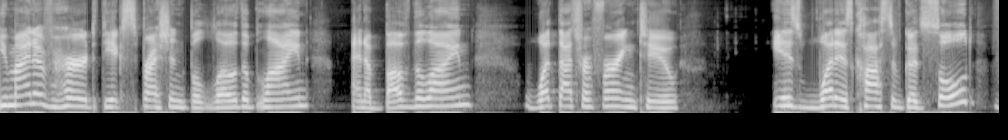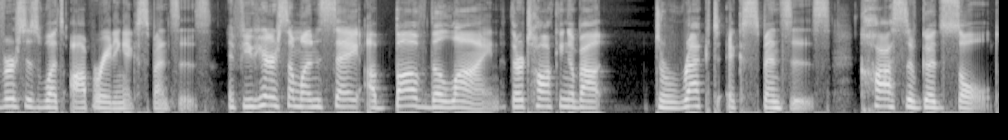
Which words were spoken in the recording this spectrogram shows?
You might have heard the expression below the line and above the line. What that's referring to is what is cost of goods sold versus what's operating expenses. If you hear someone say above the line, they're talking about direct expenses, cost of goods sold.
